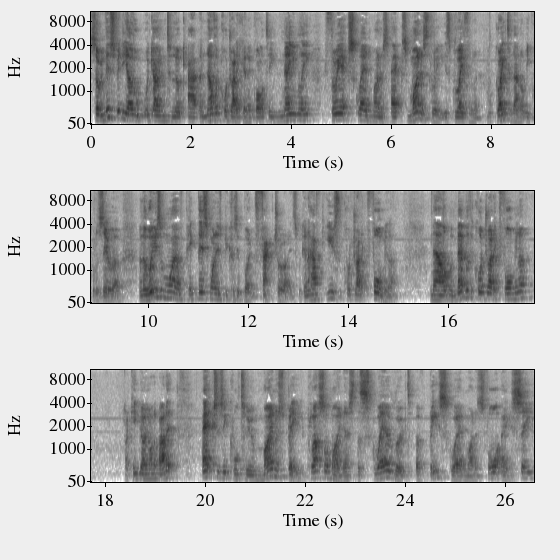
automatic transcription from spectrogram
So in this video we're going to look at another quadratic inequality, namely 3x squared minus x minus 3 is greater than, greater than or equal to 0. And the reason why I've picked this one is because it won't factorise. We're going to have to use the quadratic formula. Now remember the quadratic formula? I keep going on about it. x is equal to minus b plus or minus the square root of b squared minus 4ac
